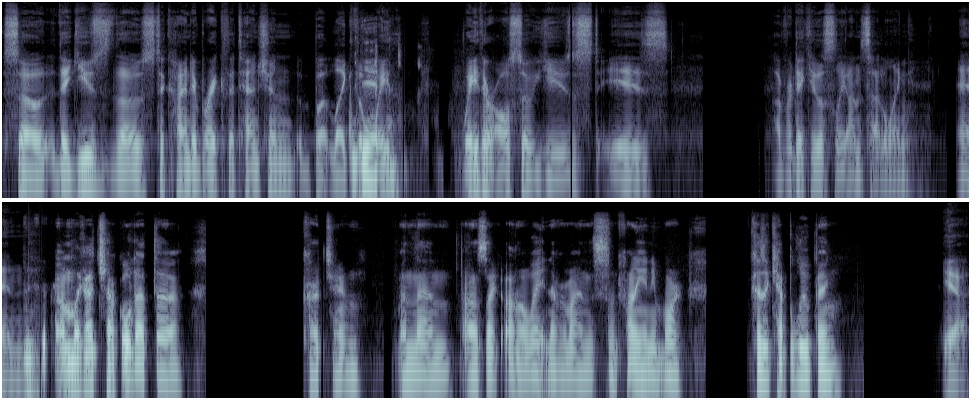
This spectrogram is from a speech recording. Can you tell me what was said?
So they use those to kind of break the tension, but like the way way they're also used is uh, ridiculously unsettling. And I'm like I chuckled at the cartoon, and then I was like, "Oh wait, never mind. This isn't funny anymore," because it kept looping, yeah,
